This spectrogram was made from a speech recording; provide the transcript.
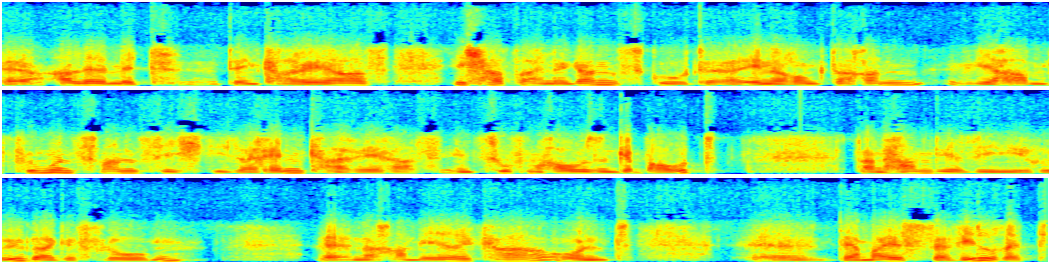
äh, alle mit den Carreras. Ich habe eine ganz gute Erinnerung daran. Wir haben 25 dieser Renncarreras in Zuffenhausen gebaut. Dann haben wir sie rübergeflogen äh, nach Amerika und äh, der Meister Wilret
